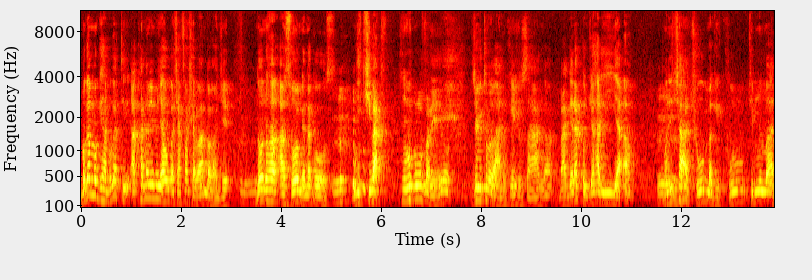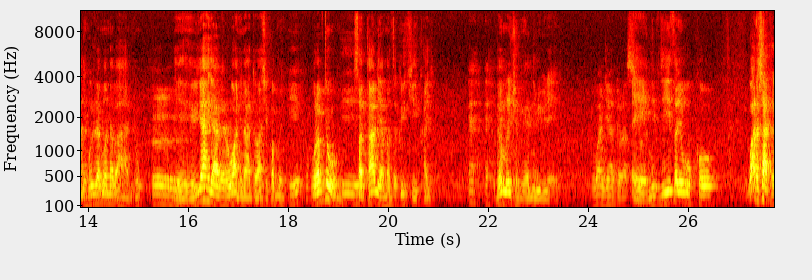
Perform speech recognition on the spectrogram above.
muga mu gihe avuga ati akanabimenya ahubwo acafasha abambabaje noneho azonge na gose. Ni ikibazo urumva rero ni cyo gituma abantu kenshi usanga bagera kuja hariya a, muri ca cumba gikuru kimwe imana ihuriramwo n'abantu. Mm, Eh, irya ryabera rwanyu na adorashe ikomeye urabyumva? Satani yamaze kwikikayo. Eh, eh, rero muri ico gihe ni bibi ni byiza yuko warashaka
